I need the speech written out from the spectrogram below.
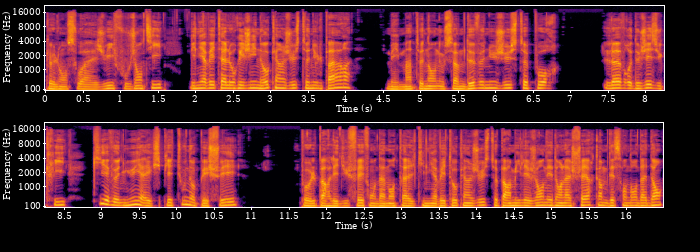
Que l'on soit juif ou gentil, il n'y avait à l'origine aucun juste nulle part, mais maintenant nous sommes devenus justes pour l'œuvre de Jésus-Christ qui est venu et a expié tous nos péchés. Paul parlait du fait fondamental qu'il n'y avait aucun juste parmi les gens nés dans la chair comme descendants d'Adam,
